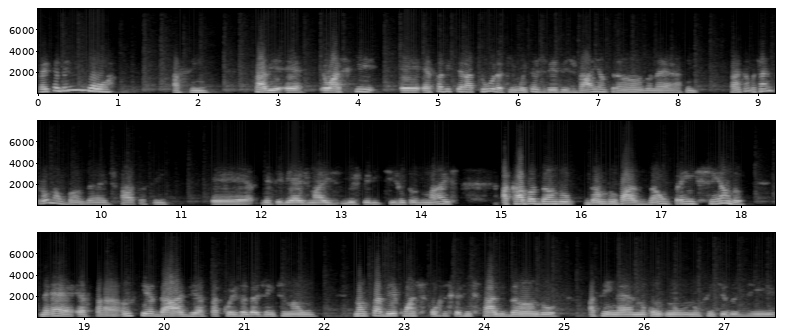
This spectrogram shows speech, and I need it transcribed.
parece a Demi Moore, assim, sabe? É, eu acho que é, essa literatura que muitas vezes vai entrando, né? Assim, já entrou na Umbanda, né? De fato, assim, é, desse viés mais do espiritismo e tudo mais, acaba dando, dando vazão, preenchendo, né? Essa ansiedade, essa coisa da gente não não saber com as forças que a gente está lidando, assim, né, no, no, no, sentido de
